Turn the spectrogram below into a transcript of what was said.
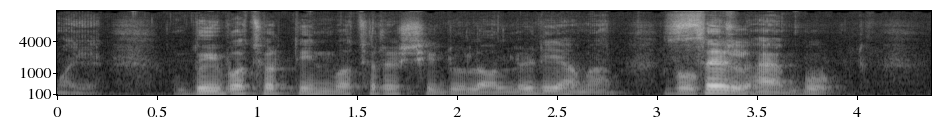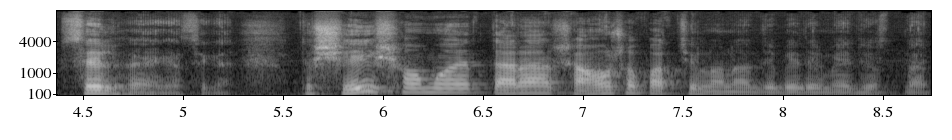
ওই দুই বছর তিন বছরের শিডিউল অলরেডি আমার সেল হ্যাঁ বুকড সেল হয়ে গেছে তো সেই সময় তারা সাহসও পাচ্ছিল না যে বেদের মেয়ে জ্যোৎস্নার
